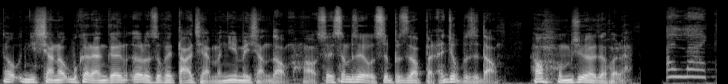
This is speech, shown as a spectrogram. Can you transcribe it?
那你想到乌克兰跟俄罗斯会打起来吗？你也没想到嘛。好，所以什么时候有事不知道，本来就不知道。好，我们休息再回来。I like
